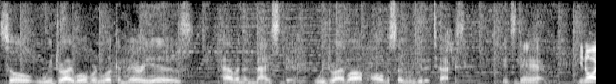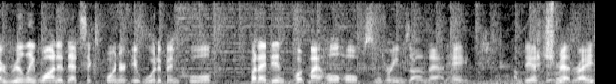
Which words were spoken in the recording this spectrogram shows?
So we drive over and look, and there he is, having a nice day. We drive off, all of a sudden we get a text. It's Dan. You know, I really wanted that six pointer. It would have been cool, but I didn't put my whole hopes and dreams on that. Hey, I'm Dan Schmidt, right?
